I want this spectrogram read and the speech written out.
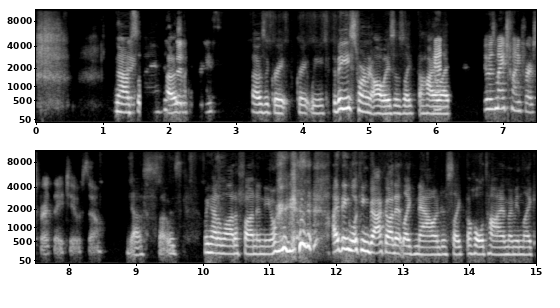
No, absolutely. That was, that was a great, great week. The Big East tournament always was like the highlight. And it was my 21st birthday too, so yes that was we had a lot of fun in new york. I think looking back on it like now and just like the whole time i mean like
